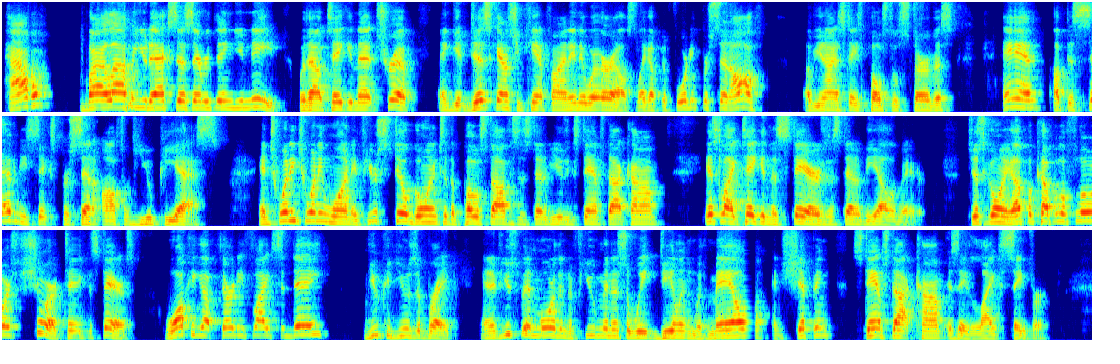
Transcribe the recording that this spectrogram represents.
How? By allowing you to access everything you need without taking that trip and get discounts you can't find anywhere else, like up to 40% off of United States Postal Service and up to 76% off of UPS. In 2021, if you're still going to the post office instead of using stamps.com, it's like taking the stairs instead of the elevator. Just going up a couple of floors, sure, take the stairs. Walking up 30 flights a day, you could use a break. And if you spend more than a few minutes a week dealing with mail and shipping, stamps.com is a lifesaver.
